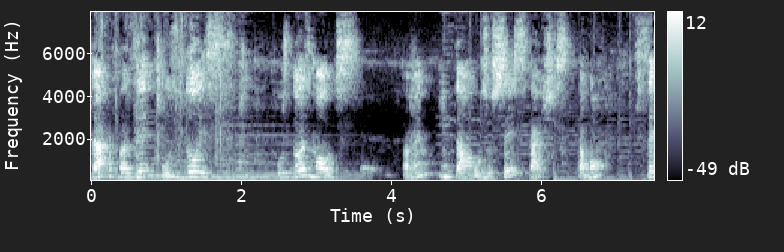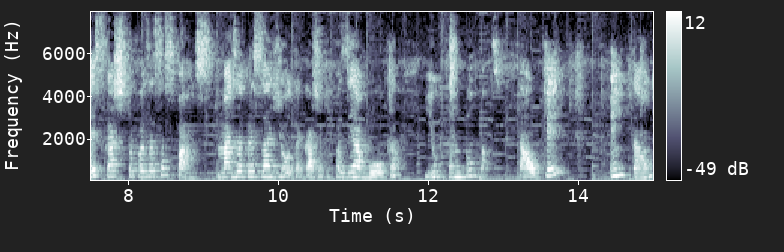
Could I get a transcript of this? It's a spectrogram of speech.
dá pra fazer os dois, os dois moldes, tá vendo? Então, eu uso seis caixas, tá bom? Seis caixas pra fazer essas partes, mas vai precisar de outra caixa pra fazer a boca e o fundo do vaso, tá ok? Então,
